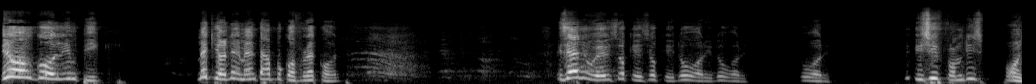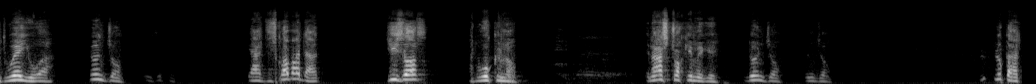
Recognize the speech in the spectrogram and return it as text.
You one go Olympic? Make your name enter book of record. He said, anyway, it's okay, it's okay. Don't worry, don't worry. Don't worry. You see, from this point where you are, don't jump. It's okay. He had discovered that Jesus had woken up. And I struck him again. Don't jump. Don't jump. Look at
